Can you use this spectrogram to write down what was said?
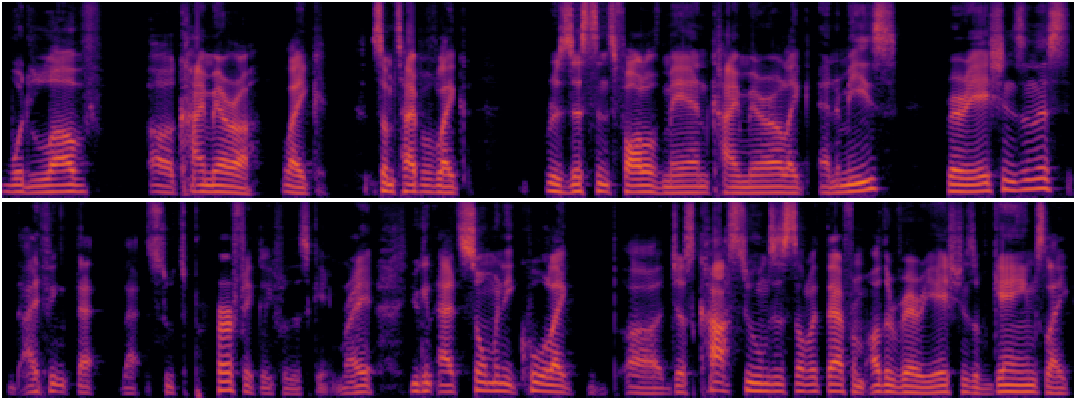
would love a Chimera, like some type of like resistance, fall of man, Chimera, like enemies variations in this. I think that that suits perfectly for this game, right? You can add so many cool like uh just costumes and stuff like that from other variations of games. Like,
